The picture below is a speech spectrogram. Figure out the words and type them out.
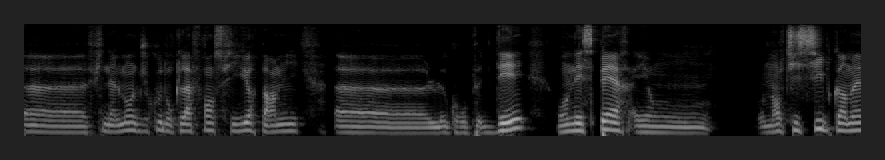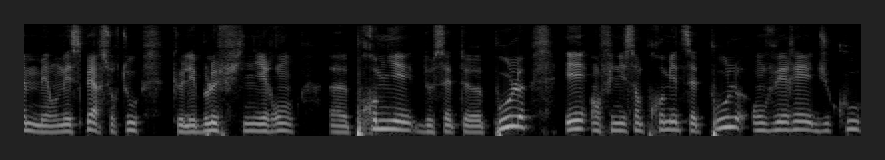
euh, finalement, du coup, donc la France figure parmi le groupe D. On espère et on, on anticipe quand même, mais on espère surtout que les Bleus finiront euh, premiers de cette euh, poule. Et en finissant premier de cette poule, on verrait du coup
